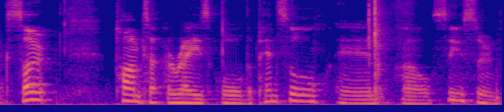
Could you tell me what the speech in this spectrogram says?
Like so. Time to erase all the pencil and I'll see you soon.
